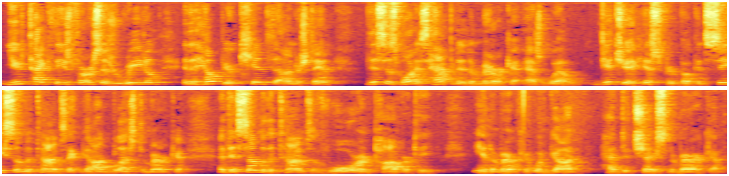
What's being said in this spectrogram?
you take these verses, read them, and then help your kids to understand this is what has happened in America as well. Get you a history book and see some of the times that God blessed America, and then some of the times of war and poverty in America when God had to chasten America.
